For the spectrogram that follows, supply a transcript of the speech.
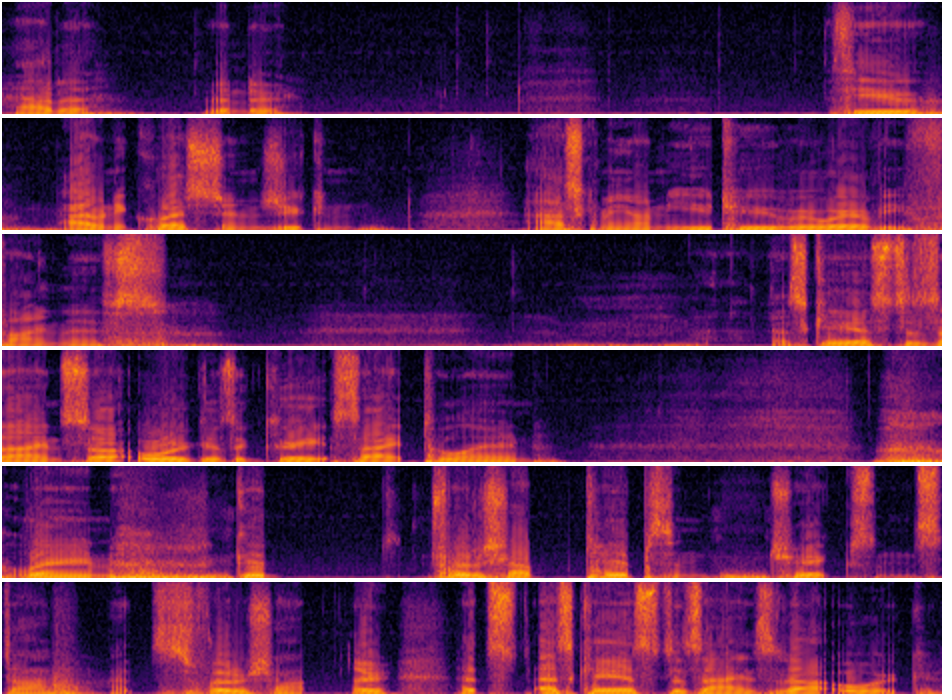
how to render. If you have any questions, you can ask me on YouTube or wherever you find this. SKSDesignz.org is a great site to learn learn Photoshop tips and tricks and stuff. That's Photoshop or that's sksdesignz.org.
